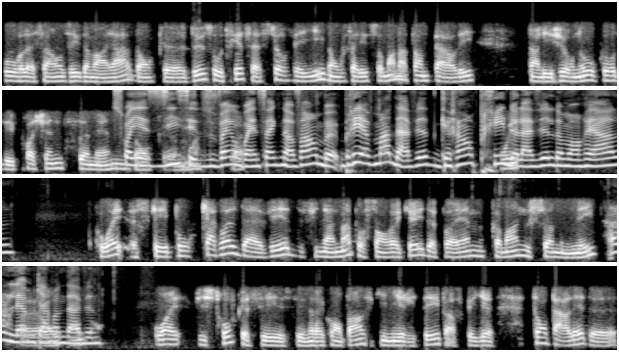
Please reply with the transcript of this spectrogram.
pour le Salon du livre de Montréal. Donc deux autrices à surveiller. Donc vous allez sûrement en entendre parler dans les journaux au cours des prochaines semaines. Soyez-y, c'est du 20 au 25 novembre. Brièvement, David, Grand Prix de la Ville de Montréal. Oui, ce qui est pour Carole David, finalement, pour son recueil de poèmes Comment nous sommes nés. On l'aime, euh, Carole David. Oui, puis je trouve que c'est une récompense qui est méritée parce que y a, on parlait de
